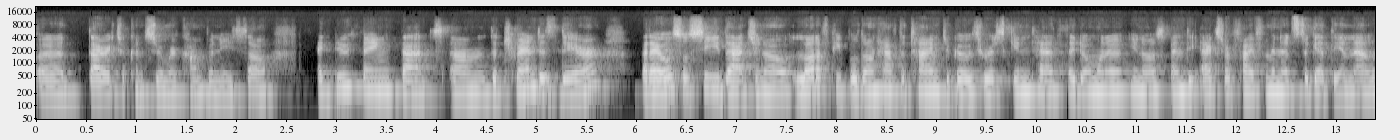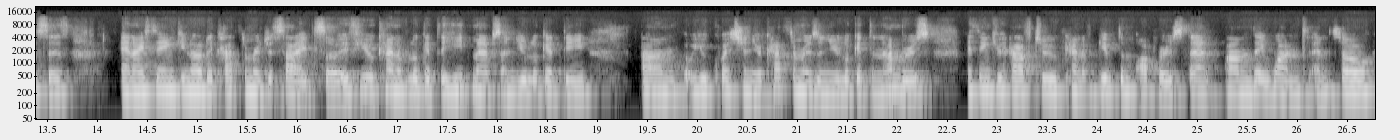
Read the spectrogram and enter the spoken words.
uh, direct to consumer companies. So I do think that um, the trend is there, but I also see that you know a lot of people don't have the time to go through a skin test. They don't want to you know spend the extra five minutes to get the analysis. And I think you know the customer decides. So if you kind of look at the heat maps and you look at the um, you question your customers and you look at the numbers, I think you have to kind of give them offers that um, they want. And so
